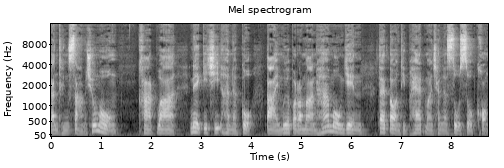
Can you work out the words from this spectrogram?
กันถึง 3 ชั่วโมง คาดว่าเนกิชิฮานาโกะตายเมื่อประมาณ 5 โมงเย็น แต่ตอนที่แพทย์มาชนสูตรศพของ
